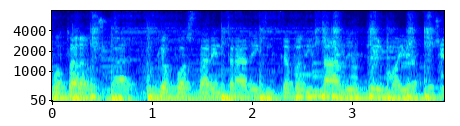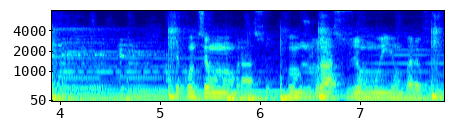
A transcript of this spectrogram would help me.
voltar a roscar, porque eu posso estar a entrar em cavalitado e depois meio a rosca. Aconteceu-me num braço. Um dos braços eu moí um parafuso.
